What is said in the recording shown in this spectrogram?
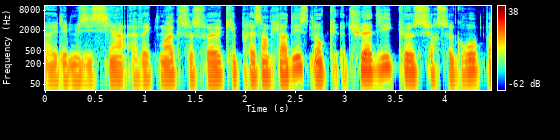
et les musiciens avec moi, que ce soit eux qui présentent leur disque. Donc, tu as dit que sur ce groupe,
